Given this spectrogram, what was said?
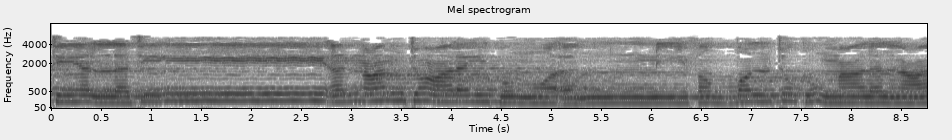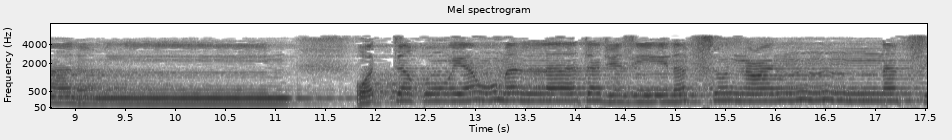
نعمتي التي أنعمت عليكم وأني فضلتكم على العالمين. واتقوا يوما لا تجزي نفس عن نفس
